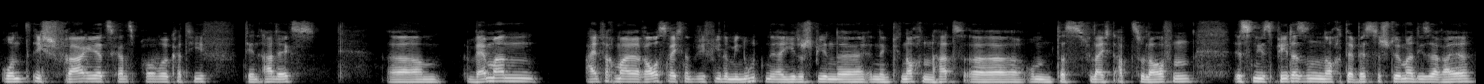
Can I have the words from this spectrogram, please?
Und ich frage jetzt ganz provokativ den Alex, ähm, wenn man einfach mal rausrechnet, wie viele Minuten er jedes Spiel in, der, in den Knochen hat, äh, um das vielleicht abzulaufen, ist Nils Petersen noch der beste Stürmer dieser Reihe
